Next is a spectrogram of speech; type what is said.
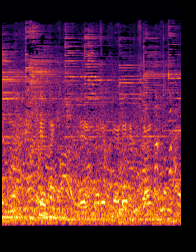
Thank you.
